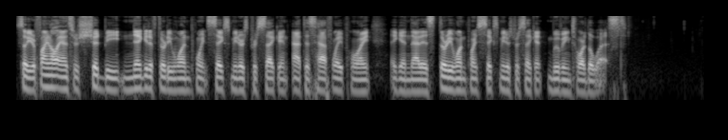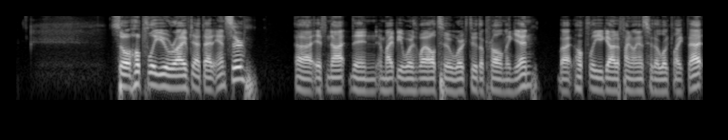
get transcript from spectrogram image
So your final answer should be negative 31.6 meters per second at this halfway point. Again, that is 31.6 meters per second moving toward the west. So hopefully you arrived at that answer. Uh, if not, then it might be worthwhile to work through the problem again, but hopefully you got a final answer that looked like that.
